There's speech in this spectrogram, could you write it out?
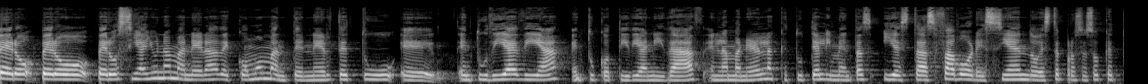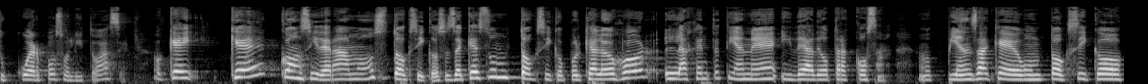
Pero, pero, pero sí hay una manera de cómo mantenerte tú eh, en tu día a día, en tu cotidianidad, en la manera en la que tú te alimentas y estás favoreciendo este proceso que tu cuerpo solito hace. Ok, ¿Qué consideramos tóxicos? O sea, ¿qué es un tóxico? Porque a lo mejor la gente tiene idea de otra cosa. Piensa que un tóxico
